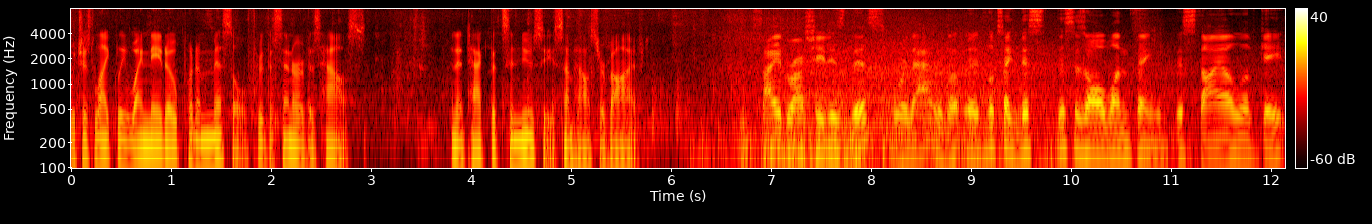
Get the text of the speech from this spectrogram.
which is likely why NATO put a missile through the center of his house, an attack that Senussi somehow survived. Syed Rashid is this or that, or the, it looks like this. This is all one thing. This style of gate.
